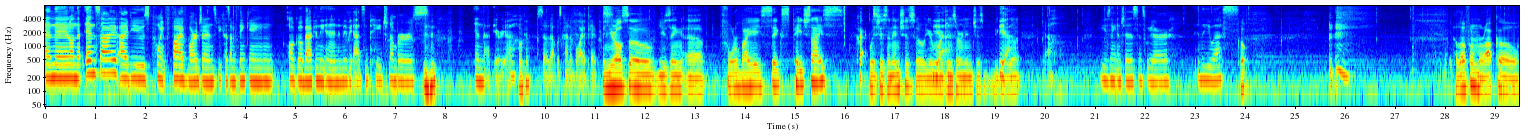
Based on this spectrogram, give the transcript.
And then on the inside, I've used 0.5 margins because I'm thinking I'll go back in the end and maybe add some page numbers in that area. Okay. So that was kind of why I picked. And you're also using a four by six page size, correct. which is in inches, so your Yeah. margins are in inches because Yeah. of that. yeah, using inches since we are in the U.S. Cool. Hello from Morocco,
